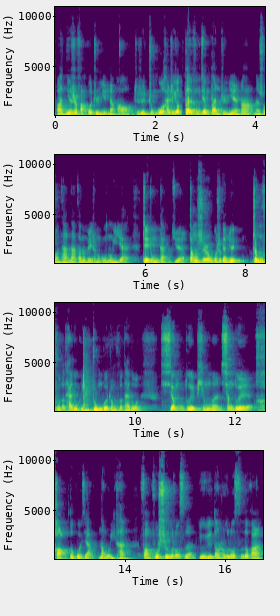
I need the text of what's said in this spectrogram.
啊，您是法国殖民的。哦，这是中国还是一个半封建半殖民啊？那说那那咱们没什么共同语言，这种感觉。当时我是感觉政府的态度跟中国政府的态度相对平稳、相对好的国家。那我一看，仿佛是俄罗斯。由于当时俄罗斯的话。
